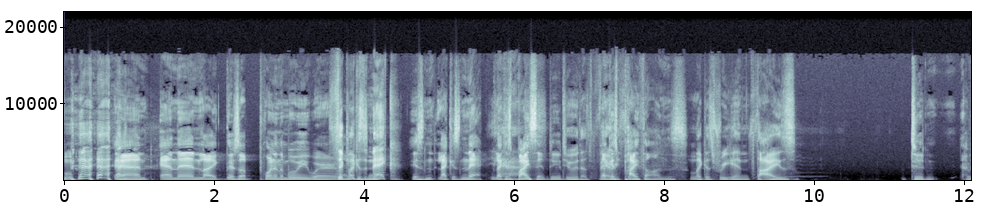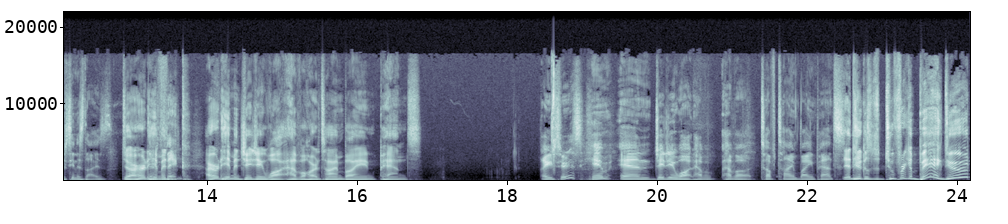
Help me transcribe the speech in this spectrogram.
and and then like there's a point in the movie where thick like his neck, is like his neck, like his bicep, dude, dude. That's very like his thick. pythons, like his freaking thighs. dude. Have you seen his thighs? Dude, I heard They're him and. I heard him and JJ Watt have a hard time buying pants. Are you serious? Him and JJ Watt have a have a tough time buying pants. Yeah, dude, because they're too freaking big, dude.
